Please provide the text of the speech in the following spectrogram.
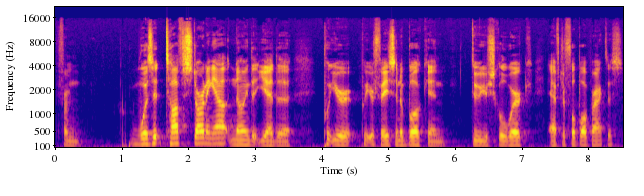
from was it tough starting out, knowing that you had to put your put your face in a book and do your schoolwork after football practice?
